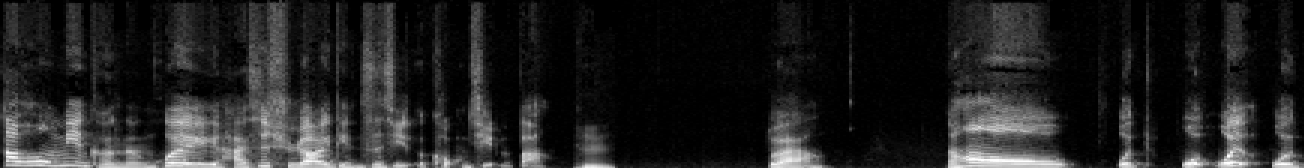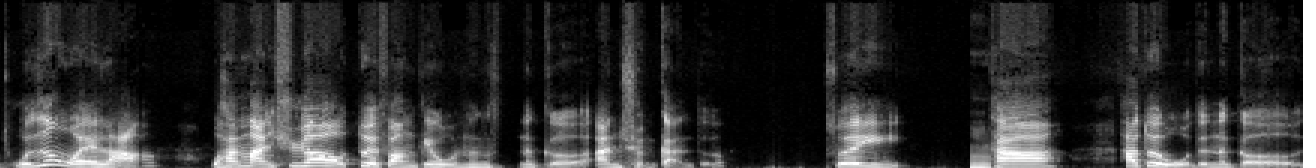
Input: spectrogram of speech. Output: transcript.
到后面可能会还是需要一点自己的空间吧。嗯，对啊，然后我我我我我认为啦，我还蛮需要对方给我那个那个安全感的，所以嗯。他他对我的那个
